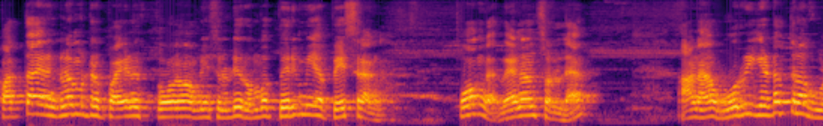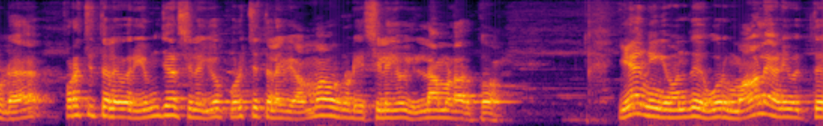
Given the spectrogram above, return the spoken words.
பத்தாயிரம் கிலோமீட்டர் பயணம் போனோம் அப்படின்னு சொல்லிட்டு ரொம்ப பெருமையாக பேசுகிறாங்க போங்க வேணான்னு சொல்லலை. ஆனால் ஒரு இடத்துல கூட புரட்சித் தலைவர் எம்ஜிஆர் சிலையோ புரட்சி தலைவி அம்மா அவர்களுடைய சிலையோ இல்லாமலா இருக்கும். ஏன் நீங்கள் வந்து ஒரு மாலை அணிவித்து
